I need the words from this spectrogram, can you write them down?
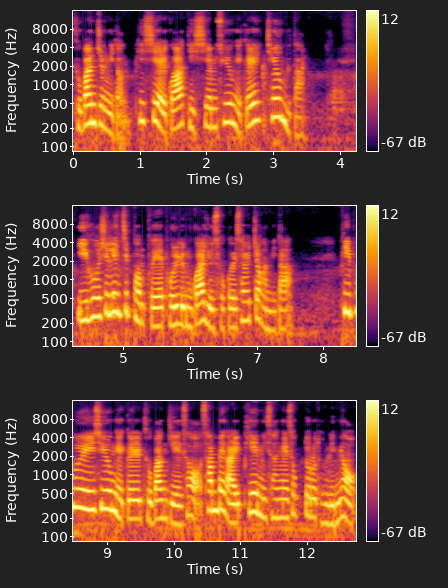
교반 중이던 PCL과 DCM 수용액을 채웁니다. 이후 실린지 펌프의 볼륨과 유속을 설정합니다. PVA 수용액을 교반기에서 300rpm 이상의 속도로 돌리며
